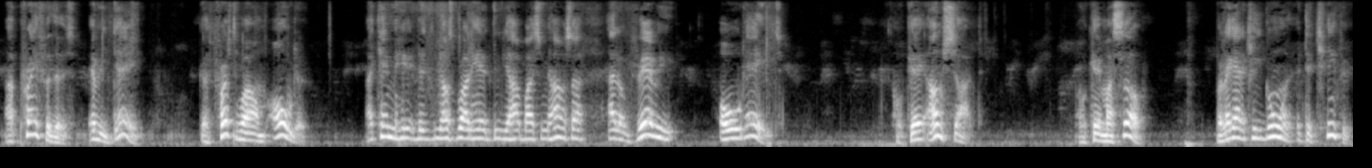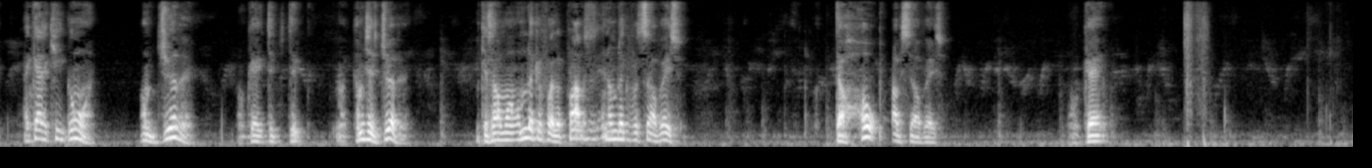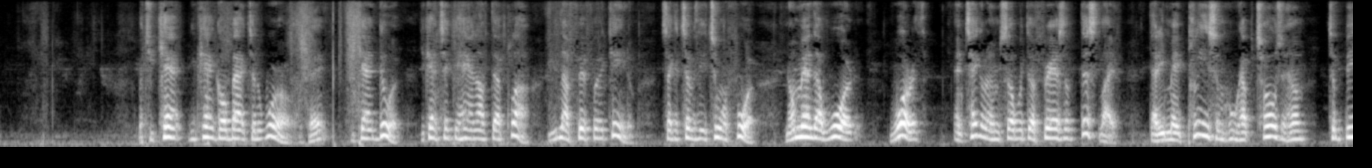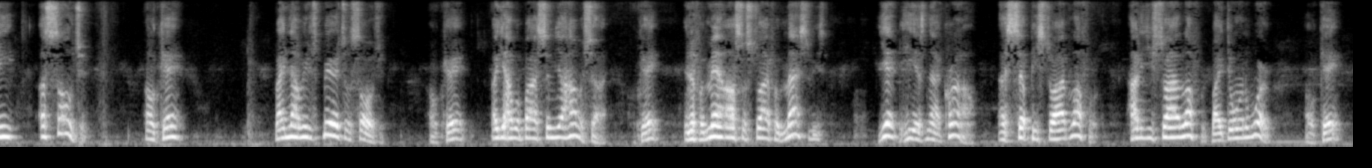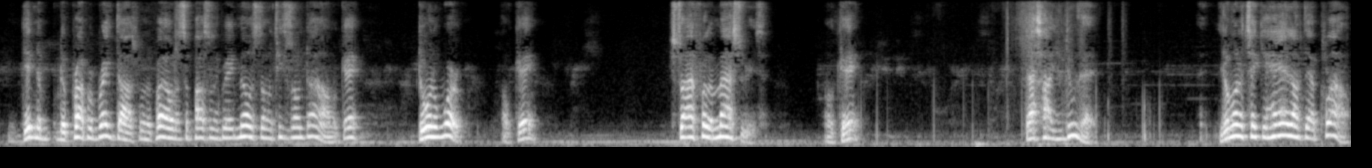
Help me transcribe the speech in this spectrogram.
I pray for this every day. Because first of all, I'm older. I came here, you know, I was brought here through Yahweh Shemi at a very old age. Okay, I'm shocked. Okay, myself. But I got to keep going. To keep it, I got to keep going. I'm driven. Okay, to, to, I'm just driven. Because I'm, I'm looking for the promises and I'm looking for salvation the hope of salvation. Okay? But you can't you can't go back to the world, okay? You can't do it. You can't take your hand off that plow. You're not fit for the kingdom. 2 Timothy 2 and 4. No man that war, warreth and taketh himself with the affairs of this life, that he may please him who have chosen him to be a soldier. Okay? Right now, we're the spiritual soldier. Okay? A Yahweh Ba'ashem Yahweh Okay? And if a man also strive for masteries, yet he is not crowned, except he strive lawful. How do you strive lawful? By doing the work. Okay? Getting the, the proper breakdowns from the elders, apostles, and great millstone teachers on down. Okay? Doing the work. Okay? Strive for the masteries. Okay? That's how you do that. You don't want to take your hand off that plow.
